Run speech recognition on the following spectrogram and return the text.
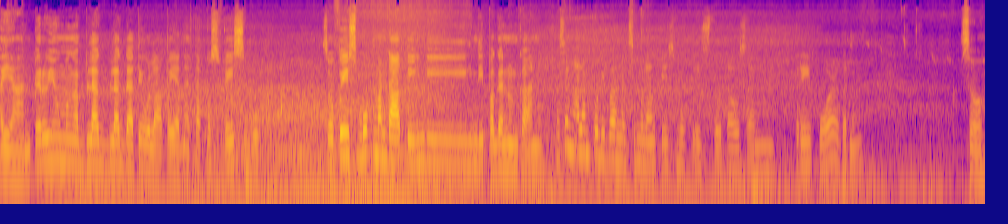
ayan. Pero yung mga vlog-vlog dati wala pa yan. Eh. Tapos Facebook. So Facebook man dati hindi hindi pa ganoon ka ano. Kasi ang alam ko 'di ba nagsimula ang Facebook is 2003, 4 ganun. So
